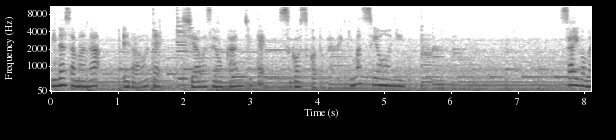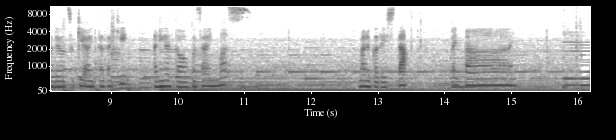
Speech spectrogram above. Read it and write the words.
皆様が笑顔で幸せを感じて過ごすことができますように。最後までお付き合いいただきありがとうございます。まるこでした。バイバーイ。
